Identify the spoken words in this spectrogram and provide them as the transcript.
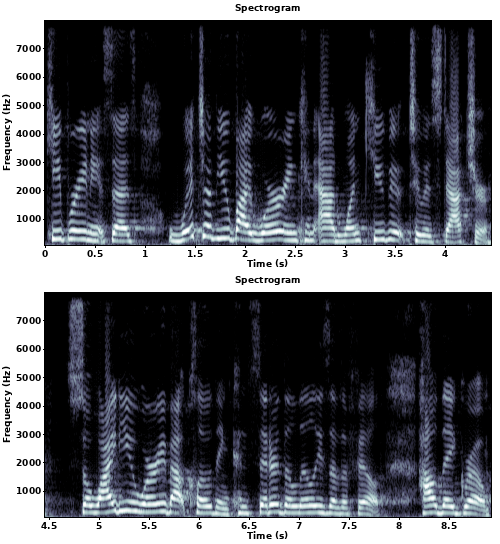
Keep reading. It says, Which of you by worrying can add one cubit to his stature? So why do you worry about clothing? Consider the lilies of the field, how they grow.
